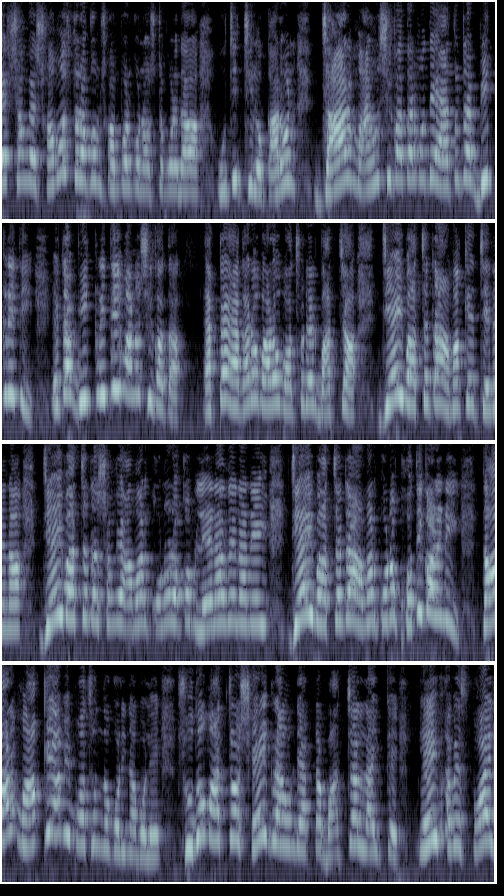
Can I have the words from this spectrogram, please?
এর সঙ্গে সমস্ত রকম সম্পর্ক নষ্ট করে দেওয়া উচিত ছিল। কারণ যার মানসিকতার মধ্যে এতটা বিকৃতি, এটা বিকৃতি মানসিকতা। একটা এগারো বারো বছরের বাচ্চা, যেই বাচ্চাটা আমাকে চেনে না, যেই বাচ্চাটার সঙ্গে আমার কোনো রকম লেনা দেনা নেই, যেই বাচ্চাটা আমার কোনো ক্ষতি করেনি, তার মাকে আমি পছন্দ করি না বলে শুধুমাত্র সেই গ্রাউন্ডে একটা বাচ্চার লাইফকে এইভাবে স্পয়েল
